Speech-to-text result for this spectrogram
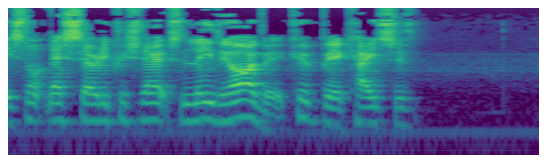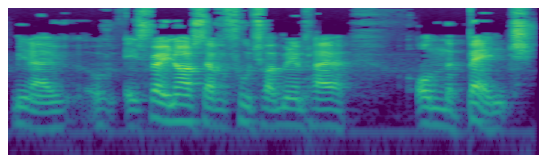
it's not necessarily Christian Eriksen leaving either. It could be a case of, you know, it's very nice to have a 45 million player on the bench,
